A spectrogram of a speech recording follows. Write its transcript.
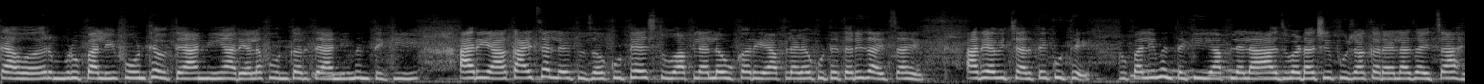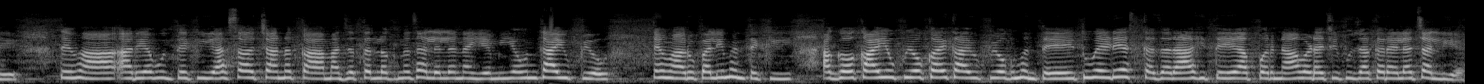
त्यावर रुपाली फोन ठेवते आणि आर्याला फोन करते आणि म्हणते की आर्या काय चाललं आहे तुझं? कुठे आहेस तू? आपल्या लवकर ये आपल्याला कुठेतरी जायचं आहे. आर्या विचारते कुठे? रुपाली म्हणते की आपल्याला आज वडाची पूजा करायला जायचं आहे. तेव्हा आर्या बोलते की असं अचानक का? माझं तर लग्न झालेलं नाही आहे मी येऊन काय उपयोग? तेव्हा रुपाली म्हणते की अगं काय उपयोग काय काय उपयोग? म्हणते तू वेडी आहेस का जरा? इथे अपर्णा वडाची पूजा करायला चालली आहे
